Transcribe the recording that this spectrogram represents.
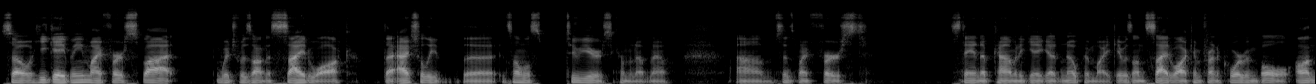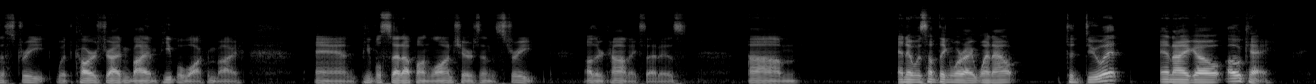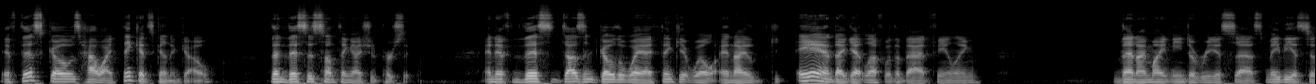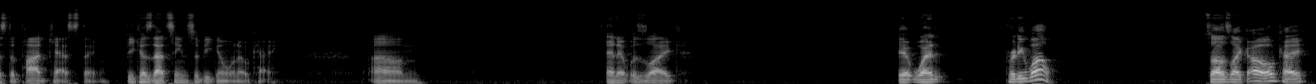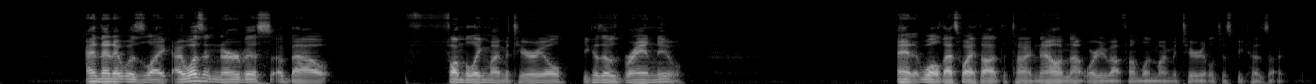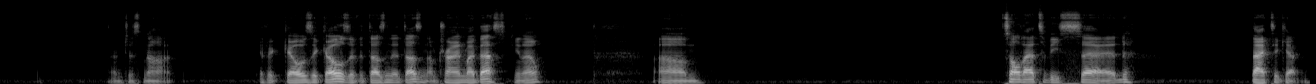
So he gave me my first spot, which was on a sidewalk. The actually the it's almost two years coming up now um, since my first stand-up comedy gig at an open mic. It was on sidewalk in front of Corbin Bowl on the street with cars driving by and people walking by, and people set up on lawn chairs in the street. Other comics, that is. Um, and it was something where I went out to do it and I go, okay, if this goes how I think it's going to go, then this is something I should pursue. And if this doesn't go the way I think it will and I and I get left with a bad feeling, then I might need to reassess. Maybe it's just a podcast thing because that seems to be going okay. Um and it was like it went pretty well. So I was like, "Oh, okay and then it was like I wasn't nervous about fumbling my material because I was brand new. And well, that's what I thought at the time. Now I'm not worried about fumbling my material just because I I'm just not. If it goes, it goes. If it doesn't, it doesn't. I'm trying my best, you know? Um all that to be said, back to Kevin.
